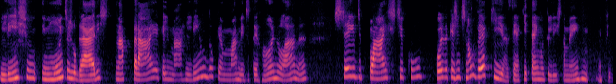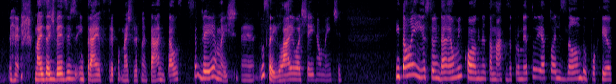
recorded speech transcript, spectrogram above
lixo em muitos lugares, na praia, aquele mar lindo, que é o mar Mediterrâneo lá, né? Cheio de plástico, coisa que a gente não vê aqui. Assim, aqui tem muito lixo também, enfim. Mas às vezes em praia mais frequentada e tal, você vê, mas é, não sei, lá eu achei realmente. Então é isso, ainda é uma incógnita, Marcos. Eu prometo ir atualizando, porque eu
